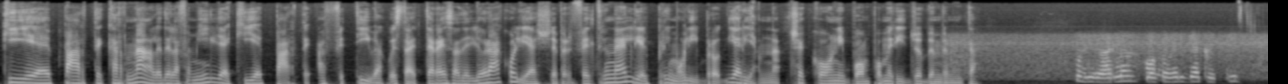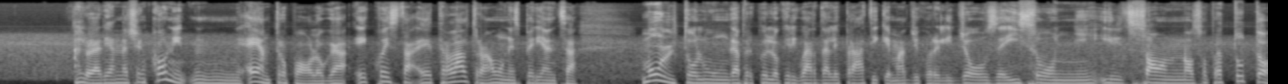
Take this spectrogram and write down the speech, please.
chi è parte carnale della famiglia e chi è parte affettiva. Questa è Teresa degli Oracoli, esce per Feltrinelli, è il primo libro di Arianna Cecconi. Buon pomeriggio e benvenuta. Buongiorno, buon pomeriggio a tutti. Allora, Arianna Cecconi mh, mm, è antropologa e questa è, tra l'altro ha un'esperienza molto lunga per quello che riguarda le pratiche magico-religiose, i sogni, il sonno, soprattutto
